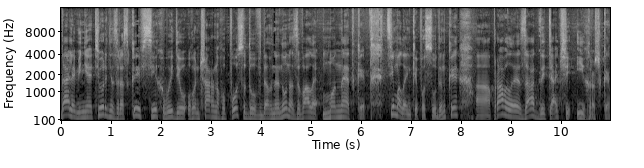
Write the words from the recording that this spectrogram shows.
Далі мініатюрні зразки всіх видів гончарного посуду в давнину називали монетки. Ці маленькі посудинки а, правили за дитячі іграшки.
